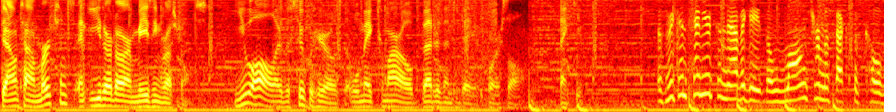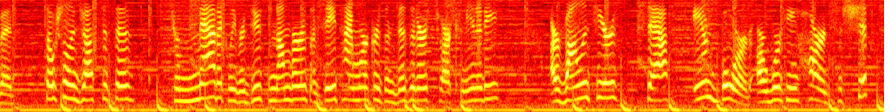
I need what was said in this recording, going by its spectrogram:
downtown merchants and eat at our amazing restaurants. You all are the superheroes that will make tomorrow better than today for us all. Thank you. As we continue to navigate the long-term effects of COVID, social injustices, dramatically reduced numbers of daytime workers and visitors to our community, our volunteers, staff, and board are working hard to shift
